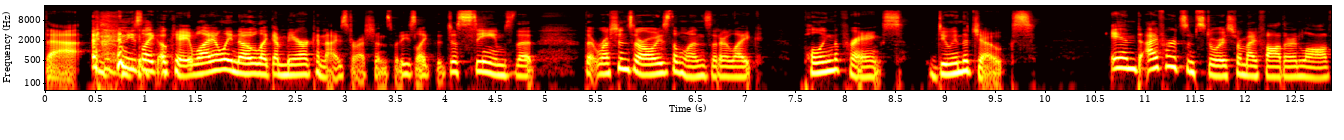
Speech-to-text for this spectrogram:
that. and he's like, okay, well, I only know like Americanized Russians, but he's like, it just seems that that Russians are always the ones that are like pulling the pranks, doing the jokes. And I've heard some stories from my father-in-law of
